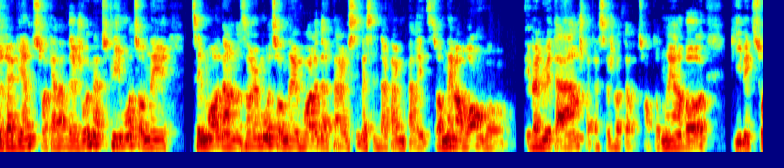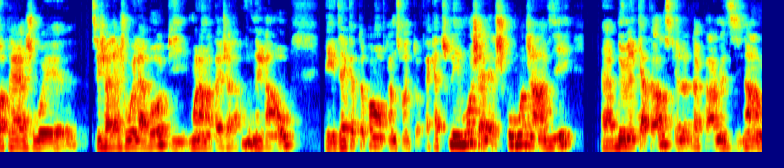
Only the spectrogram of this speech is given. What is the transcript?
reviennes, tu sois capable de jouer, mais à tous les mois, tu vas venir sais, moi, dans un mois, tu vas venir voir le docteur aussi. Ben, c'est le docteur qui me parlait. Tu vas venir me voir, on va évaluer ta hanche. Puis après ça, je vais te, tu vas retourner en bas. Puis, ben, que tu sois prêt à jouer. Euh, tu sais, j'allais jouer là-bas. Puis, moi, dans ma tête, j'allais revenir en haut. Et il dit, inquiète-toi pas, on va prendre soin de toi. Fait qu'à tous les mois, j'allais jusqu'au mois de janvier 2014, euh, que là, le docteur me dit, non,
